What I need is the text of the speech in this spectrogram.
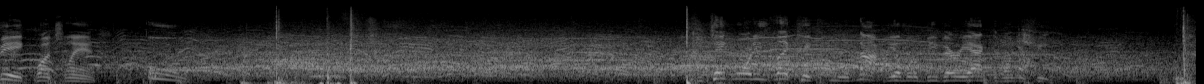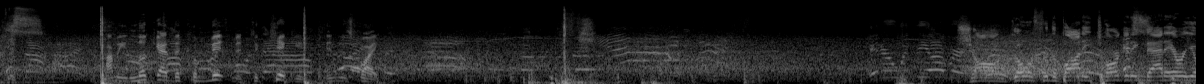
Big punch lands. You take more of these leg kicks, you will not be able to be very active on your feet. I mean, look at the commitment to kicking in this fight. Zhang going for the body, targeting that area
